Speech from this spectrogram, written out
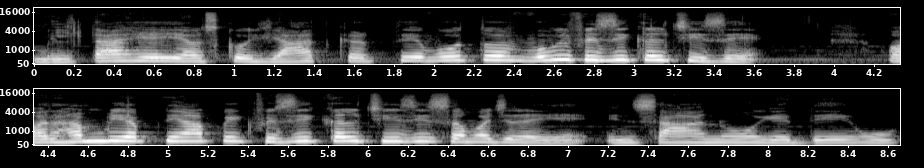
मिलता है या उसको याद करते वो तो वो भी फ़िज़िकल चीज़ें और हम भी अपने आप को एक फ़िज़िकल चीज़ ही समझ रहे हैं। इंसान हो या देह हो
